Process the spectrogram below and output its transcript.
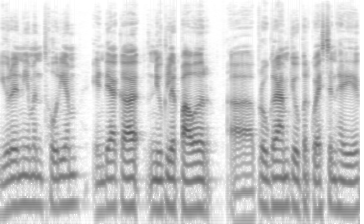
uranium and thorium India का न्यूक्लियर पावर प्रोग्राम के ऊपर क्वेश्चन है ये।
